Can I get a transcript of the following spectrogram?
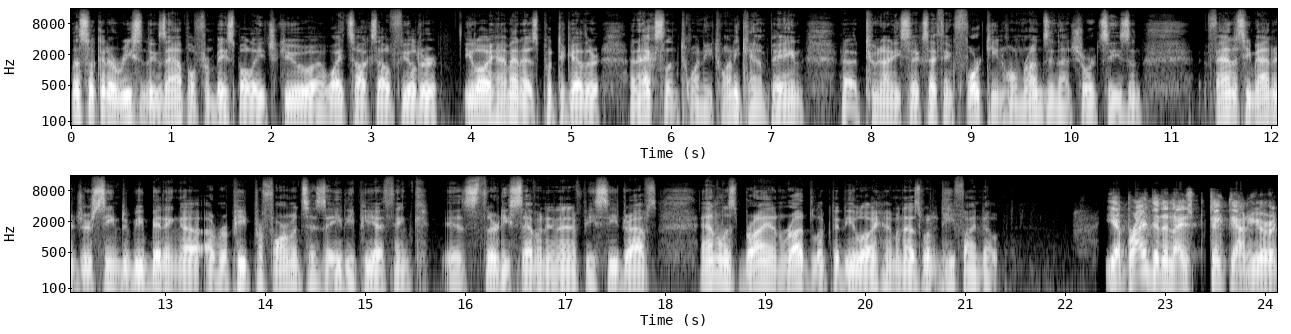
let's look at a recent example from Baseball HQ. Uh, White Sox outfielder Eloy Jimenez put together an excellent 2020 campaign, uh, 296, I think 14 home runs in that short season fantasy managers seem to be bidding a, a, repeat performance. His ADP, I think, is 37 in NFBC drafts. Analyst Brian Rudd looked at Eloy Jimenez. What did he find out? Yeah, Brian did a nice takedown here,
